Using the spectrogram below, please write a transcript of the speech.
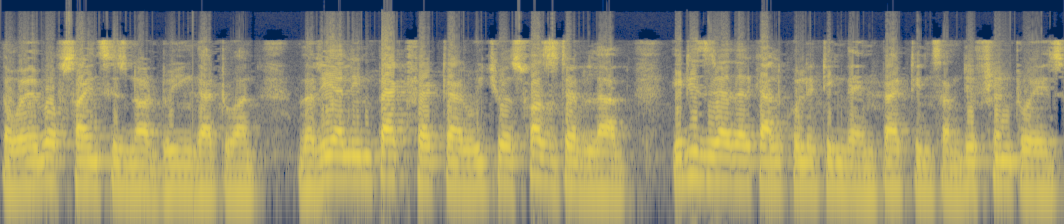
the web of science is not doing that one. The real impact factor which was first developed it is rather calculating the impact in some different ways.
